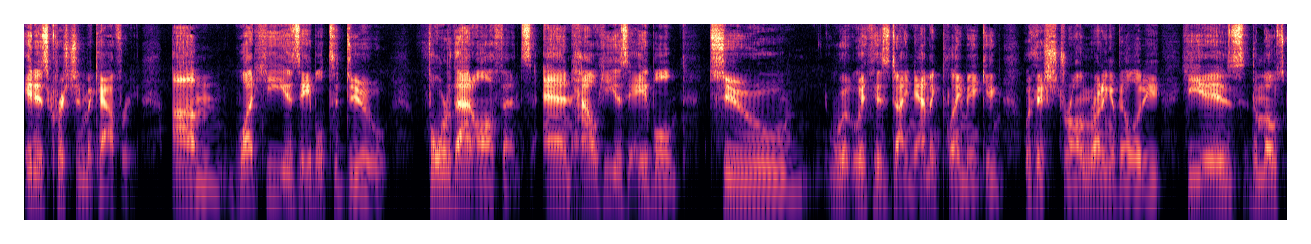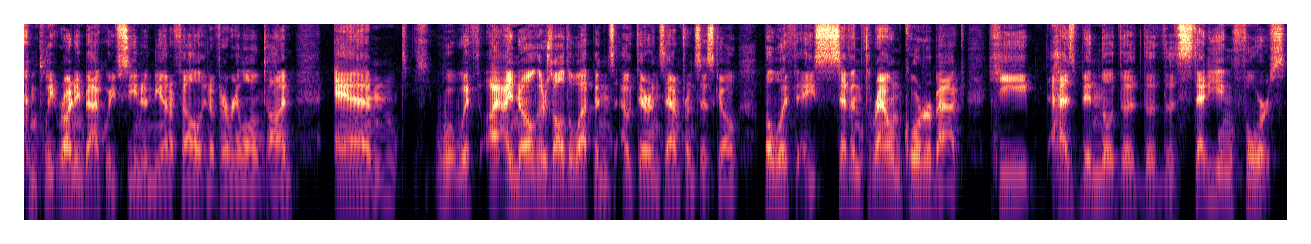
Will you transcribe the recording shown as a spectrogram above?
it is Christian McCaffrey. Um, what he is able to do for that offense and how he is able to w- with his dynamic playmaking, with his strong running ability. He is the most complete running back we've seen in the NFL in a very long time. And with I know there's all the weapons out there in San Francisco, but with a seventh round quarterback, he has been the, the the the steadying force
